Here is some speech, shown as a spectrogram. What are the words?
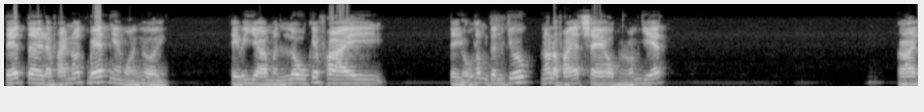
TST là file Notepad nha mọi người. Thì bây giờ mình lưu cái file đầy đủ thông tin trước nó là file Excel mình bấm Z. Rồi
